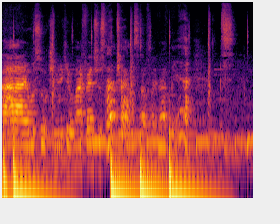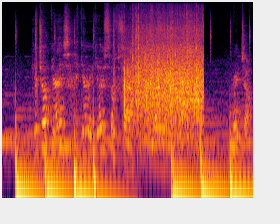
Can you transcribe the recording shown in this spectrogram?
and I also communicate with my friends through Snapchat and stuff like that. But yeah, good job, guys. Give, give yourself a great job.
